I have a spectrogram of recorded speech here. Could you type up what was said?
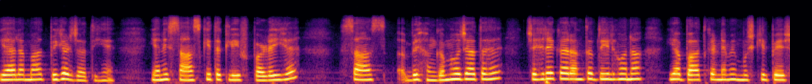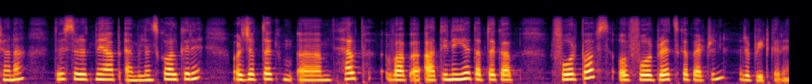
یا علامات بگڑ جاتی ہیں یعنی سانس کی تکلیف پڑ رہی ہے، سانس بے ہنگم ہو جاتا ہے، چہرے کا رنگ تبدیل ہونا یا بات کرنے میں مشکل پیش آنا، تو اس صورت میں آپ ایمبولنس کال کریں اور جب تک ہیلپ آتی نہیں ہے، تب تک آپ فور پفس اور فور بریتھس کا پیٹرن رپیٹ کریں۔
